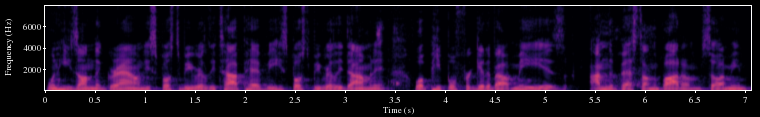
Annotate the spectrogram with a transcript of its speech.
when he's on the ground. He's supposed to be really top heavy. He's supposed to be really dominant. What people forget about me is I'm the best on the bottom. So I mean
